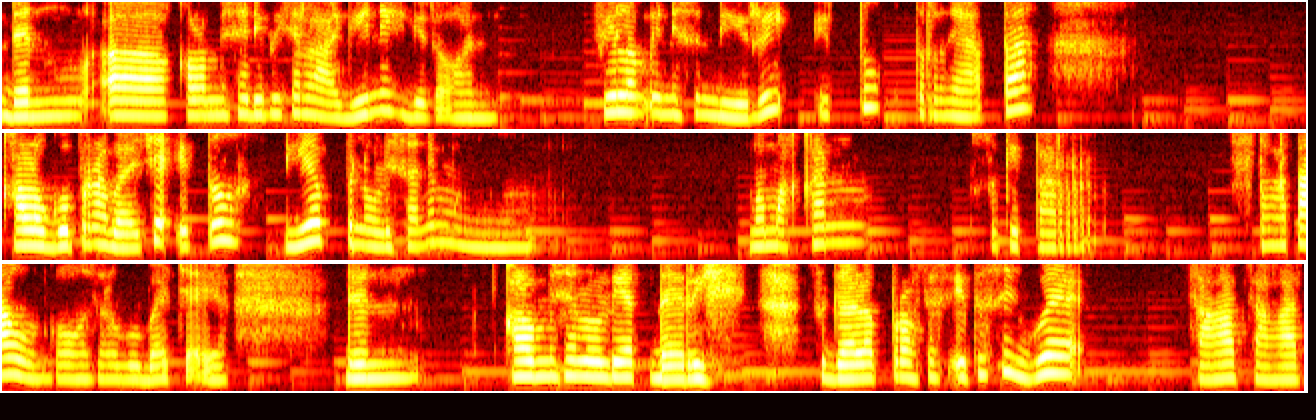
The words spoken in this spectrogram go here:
dan uh, kalau misalnya dipikir lagi nih gitu kan film ini sendiri itu ternyata kalau gue pernah baca itu dia penulisannya memakan sekitar setengah tahun kalau nggak salah gue baca ya. Dan kalau misalnya lo lihat dari segala proses itu sih gue sangat-sangat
